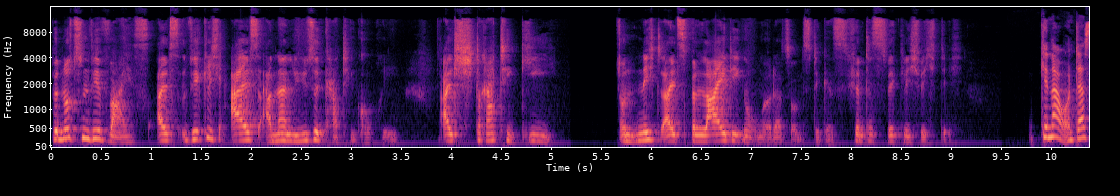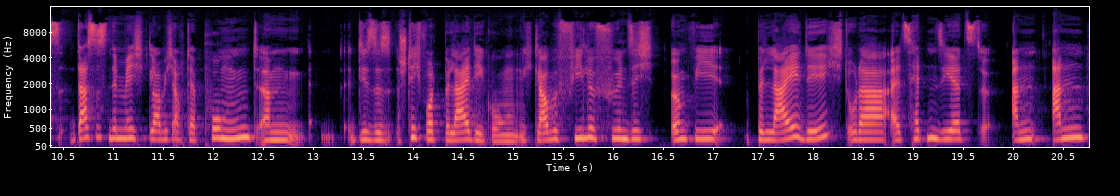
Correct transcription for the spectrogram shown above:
benutzen wir Weiß als wirklich als Analysekategorie als Strategie und nicht als Beleidigung oder sonstiges. Ich finde das wirklich wichtig. Genau, und das, das ist nämlich, glaube ich, auch der Punkt, ähm, dieses Stichwort Beleidigung. Ich glaube, viele fühlen sich irgendwie beleidigt oder als hätten sie jetzt an, an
